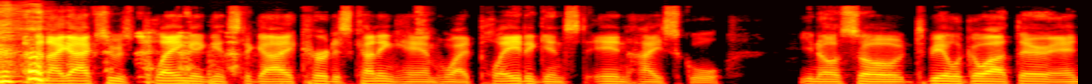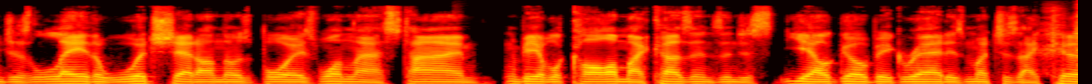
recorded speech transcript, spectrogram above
and I actually was playing against a guy, Curtis Cunningham, who I played against in high school. You know, so to be able to go out there and just lay the woodshed on those boys one last time and be able to call my cousins and just yell "Go Big Red" as much as I could,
